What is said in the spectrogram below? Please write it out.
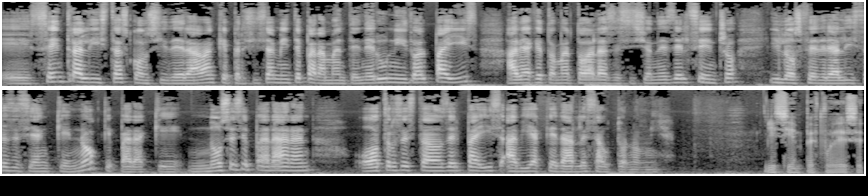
eh, centralistas consideraban que precisamente para mantener unido al país había que tomar todas las decisiones del centro y los federalistas decían que no, que para que no se separaran otros estados del país había que darles autonomía. Y siempre fue ese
